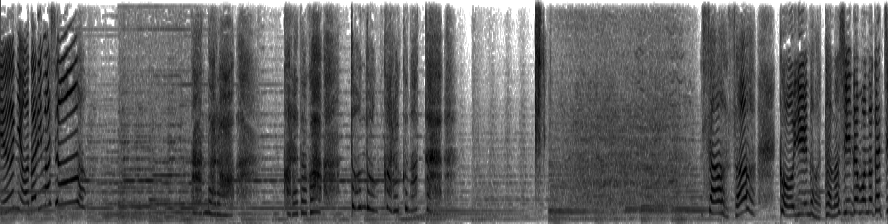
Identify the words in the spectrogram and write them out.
由に踊りましょう。なんだろう。体がどんどん軽くなって。そうそう。こういうのは楽しんだもの勝ち。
